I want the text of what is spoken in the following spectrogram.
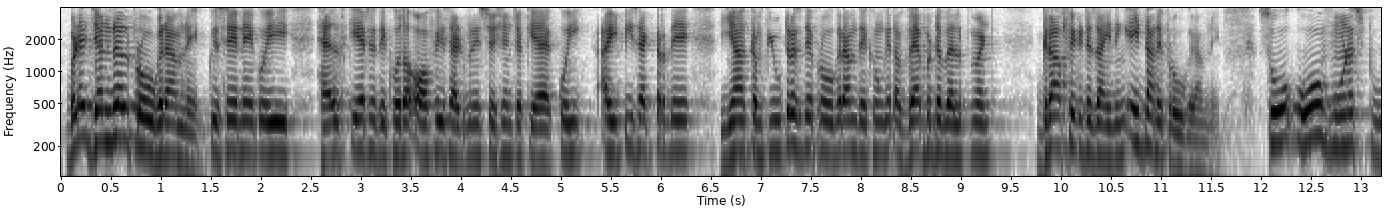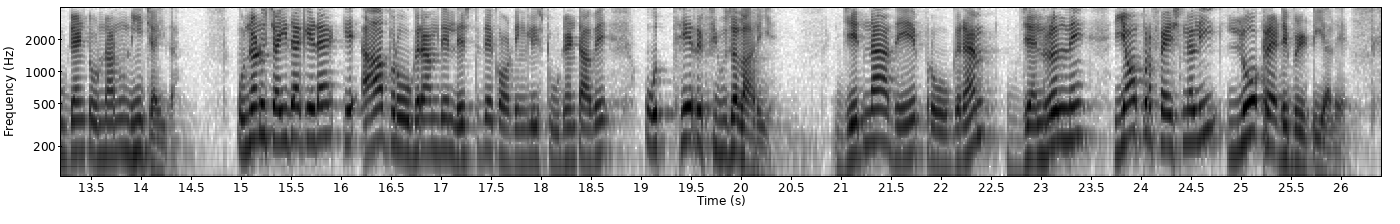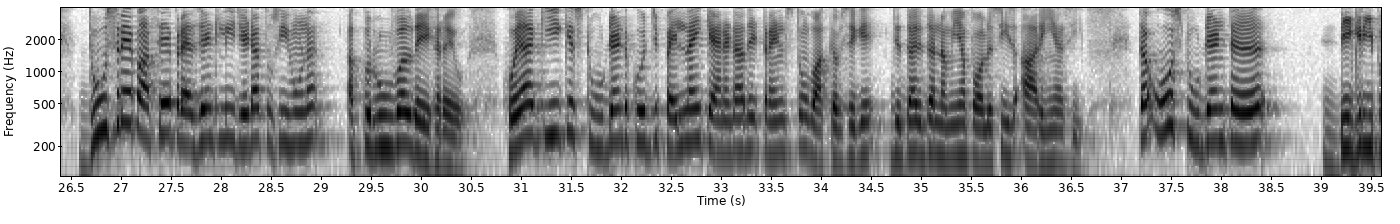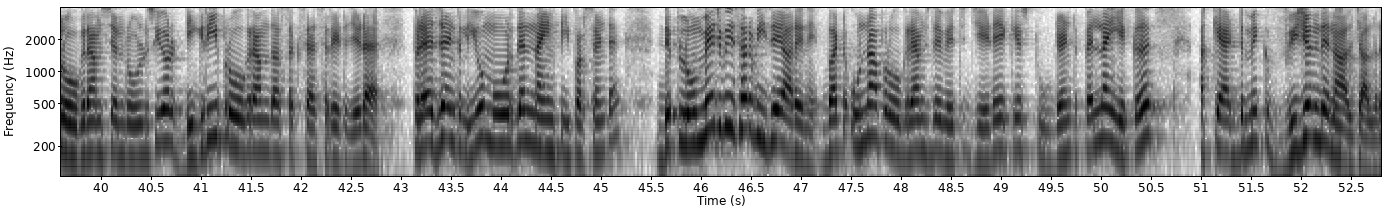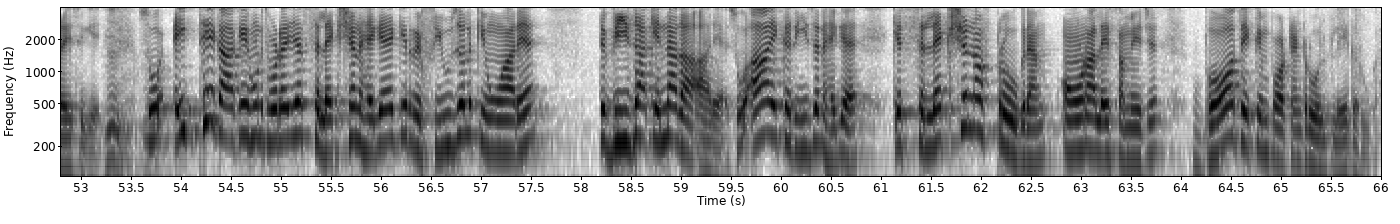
ਬੜੇ ਜਨਰਲ ਪ੍ਰੋਗਰਾਮ ਨੇ। ਕਿਸੇ ਨੇ ਕੋਈ ਹੈਲਥ ਕੇਅਰ 'ਚ ਦੇਖੋ ਦਾ ਆਫਿਸ ਐਡਮਿਨਿਸਟ੍ਰੇਸ਼ਨ ਚ ਕਿਹਾ ਹੈ ਕੋਈ ਆਈਟੀ ਸੈਕਟਰ ਦੇ ਜਾਂ ਕੰਪਿਊਟਰਸ ਦੇ ਪ੍ਰੋਗਰਾਮ ਦੇਖੋਗੇ ਤਾਂ ਵੈਬ ਡਿਵੈਲਪਮੈਂਟ ਗ੍ਰਾਫਿਕ ਡਿਜ਼ਾਈਨਿੰਗ ਇਦਾਂ ਦੇ ਪ੍ਰੋਗਰਾਮ ਨੇ। ਸੋ ਉਹ ਹੁਣ ਸਟੂਡੈਂਟ ਉਹਨਾਂ ਨੂੰ ਨਹੀਂ ਚਾਹੀਦਾ। ਉਹਨਾਂ ਨੂੰ ਚਾਹੀਦਾ ਕਿਹੜਾ ਕਿ ਆਹ ਪ੍ਰੋਗਰਾਮ ਦੇ ਲਿਸਟ ਦੇ ਅਕੋਰਡਿੰਗਲੀ ਸਟੂਡੈਂਟ ਆਵੇ, ਉੱਥੇ ਰਿਫਿਊਜ਼ਲ ਆ ਰਹੀ ਹੈ। ਜਿਨ੍ਹਾਂ ਦੇ ਪ੍ਰੋਗਰਾਮ ਜਨਰਲ ਨੇ ਜਾਂ ਉਹ ਪ੍ਰੋਫੈਸ਼ਨਲੀ ਲੋ ਕ੍ਰੈਡੀਬਿਲਟੀ ਵਾਲੇ ਹੈ। ਦੂਸਰੇ ਪਾਸੇ ਪ੍ਰੈਜ਼ੈਂਟਲੀ ਜਿਹੜਾ ਤੁਸੀਂ ਹੁਣ ਅਪਰੂਵਲ ਦੇਖ ਰਹੇ ਹੋ, ਹੋਇਆ ਕੀ ਕਿ ਸਟੂਡੈਂਟ ਕੁਝ ਪਹਿਲਾਂ ਹੀ ਕੈਨੇਡਾ ਦੇ ਟ੍ਰੈਂਡਸ ਤੋਂ ਵਾਕਿਫ ਸੀਗੇ ਜਿੱਦਾਂ ਜਿੱਦਾਂ ਨਵੀਆਂ ਪਾਲਿਸੀਜ਼ ਆ ਰਹੀਆਂ ਸੀ। ਤਾਂ ਉਹ ਸਟੂਡੈਂਟ ਡਿਗਰੀ ਪ੍ਰੋਗਰਾਮ 'ਚ ਐਨਰੋਲਡ ਸੀ ਔਰ ਡਿਗਰੀ ਪ੍ਰੋਗਰਾਮ ਦਾ ਸਕਸੈਸ ਰੇਟ ਜਿਹੜਾ ਹੈ ਪ੍ਰੈਜ਼ੈਂਟਲੀ ਉਹ ਮੋਰ ਦੈਨ 90% ਹੈ। ਡਿਪਲੋਮੇ 'ਚ ਵੀ ਸਰ ਵੀਜ਼ੇ ਆ ਰਹੇ ਨੇ ਬਟ ਉਹਨਾਂ ਪ੍ਰੋਗਰਾਮਸ ਦੇ ਵਿੱਚ ਜਿਹੜੇ ਕਿ ਸਟੂਡੈਂਟ ਪਹਿਲਾਂ ਹੀ ਇੱਕ ਅਕੈਡਮਿਕ ਵਿਜ਼ਨ ਦੇ ਨਾਲ ਚੱਲ ਰਹੇ ਸੀਗੇ। ਸੋ ਇੱਥੇ ਕਾ ਕੇ ਹੁਣ ਥੋੜਾ ਜਿਹਾ ਸਿਲੈਕਸ਼ਨ ਹੈਗਾ ਕਿ ਰਿਫਿਊਜ਼ਲ ਕਿਉਂ ਆ ਰਿਹਾ ਤੇ ਵੀਜ਼ਾ ਕਿਹਨਾਂ ਦਾ ਆ ਰਿਹਾ। ਸੋ ਆ ਇੱਕ ਰੀਜ਼ਨ ਹੈਗਾ ਕਿ ਸਿਲੈਕਸ਼ਨ ਆਫ ਪ੍ਰੋਗਰਾਮ ਆਉਣ ਵਾਲੇ ਸਮੇਂ 'ਚ ਬਹੁਤ ਇੱਕ ਇੰਪੋਰਟੈਂਟ ਰੋਲ ਪਲੇ ਕਰੂਗਾ।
